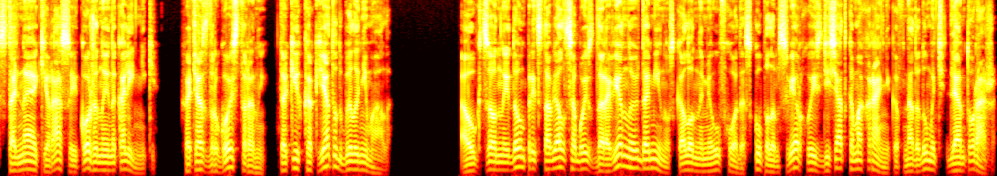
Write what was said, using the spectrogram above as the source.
Стальная кераса и кожаные наколенники. Хотя, с другой стороны, таких, как я, тут было немало. Аукционный дом представлял собой здоровенную домину с колоннами у входа, с куполом сверху и с десятком охранников, надо думать, для антуража.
